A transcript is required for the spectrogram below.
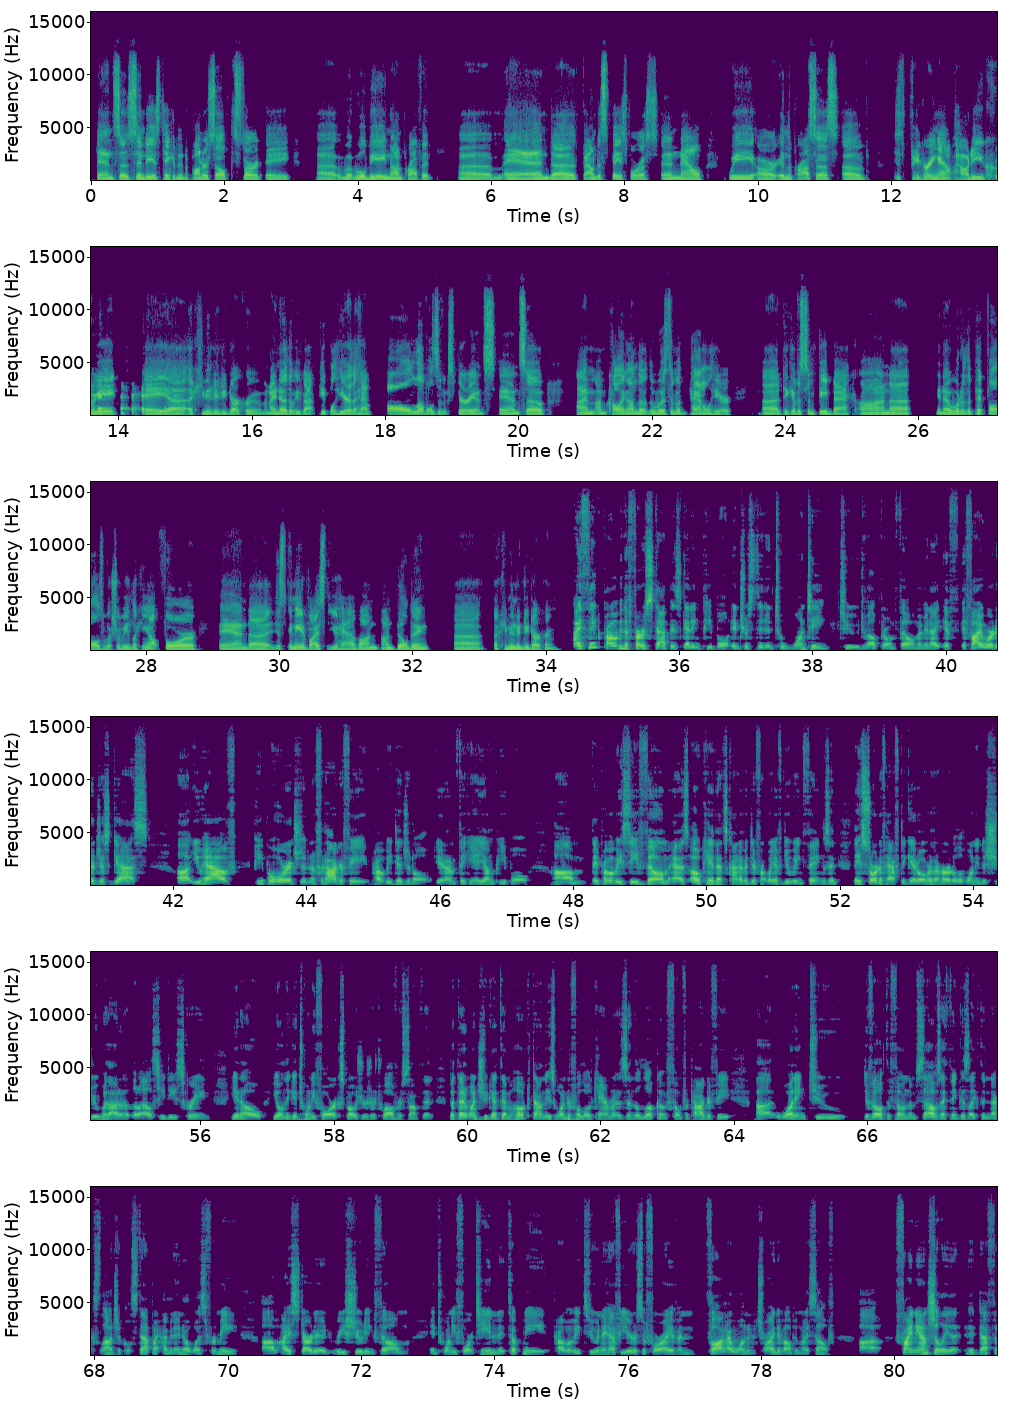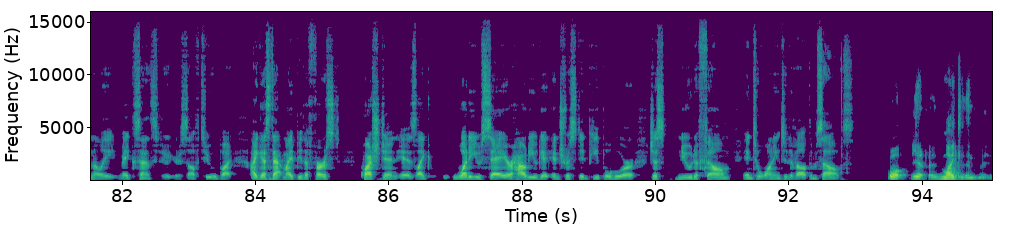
And so Cindy has taken it upon herself to start a uh, what will be a nonprofit um, and uh, found a space for us. And now we are in the process of just figuring out how do you create a, uh, a community darkroom. And I know that we've got people here that have all levels of experience. And so I'm, I'm calling on the, the wisdom of the panel here uh, to give us some feedback on, uh, you know, what are the pitfalls, what should we be looking out for, and uh, just any advice that you have on on building uh, a community darkroom. I think probably the first step is getting people interested into wanting to develop their own film. I mean, I, if if I were to just guess, uh, you have people who are interested in photography, probably digital. You know, I'm thinking of young people. Um, they probably see film as okay, that's kind of a different way of doing things, and they sort of have to get over the hurdle of wanting to shoot without a little LCD screen. You know, you only get 24 exposures or 12 or something. But then once you get them hooked on these wonderful old cameras and the look of film photography, uh, wanting to develop the film themselves, I think is like the next logical step. I, I mean, I know it was for me. Um, I started reshooting film in 2014, and it took me probably two and a half years before I even thought I wanted to try developing myself. Uh, financially, it, it definitely makes sense to do it yourself too, but I guess that might be the first question is like what do you say or how do you get interested people who are just new to film into wanting to develop themselves well yeah, mike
